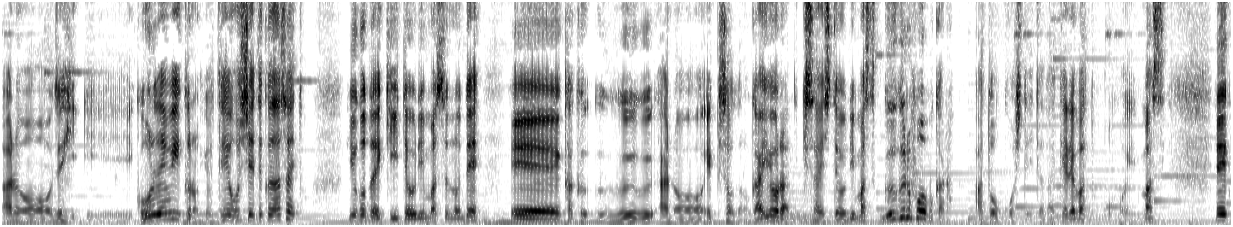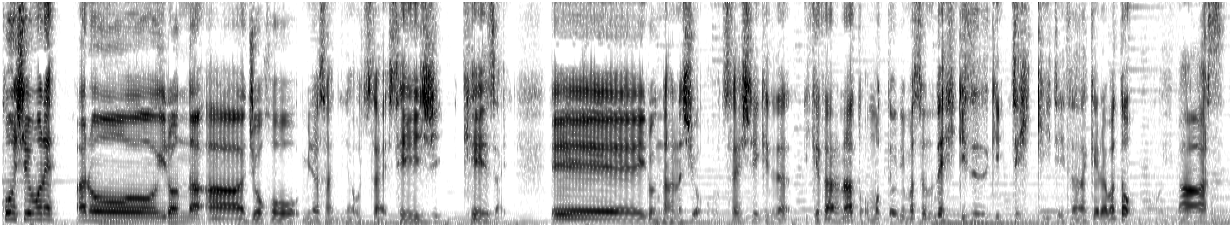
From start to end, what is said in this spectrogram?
あのー、ぜひ、ゴールデンウィークの予定を教えてくださいということで聞いておりますので、えー、各 Google、あのー、エピソードの概要欄に記載しております Google フォームから投稿していただければと思います。え、今週もね、あの、いろんなあ情報を皆さんにね、お伝え、政治、経済、えー、いろんな話をお伝えしていけたいけたらなと思っておりますので、引き続きぜひ聞いていただければと思います。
